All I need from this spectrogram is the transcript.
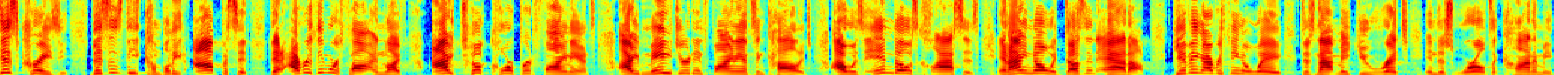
is crazy. This is the complete opposite that everything we're taught in life. I took corporate finance. I majored in finance in college. I was in those classes, and I know it doesn't add up. Giving everything away does not make you rich in this world's economy.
